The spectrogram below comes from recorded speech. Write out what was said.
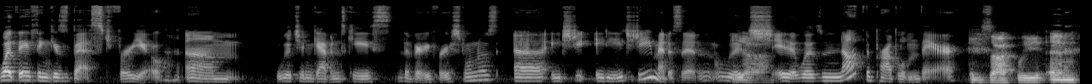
what they think is best for you. Um, which in Gavin's case, the very first one was uh, HD, ADHD medicine, which it was not the problem there. Exactly. And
